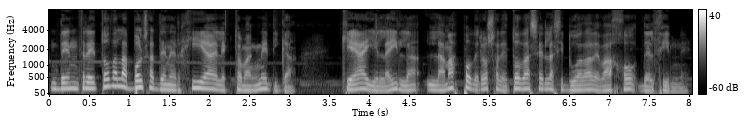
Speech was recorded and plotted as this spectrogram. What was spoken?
De entre todas las bolsas de energía electromagnética que hay en la isla, la más poderosa de todas es la situada debajo del cisne,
